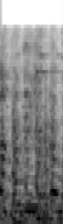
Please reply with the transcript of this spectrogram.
கலக்குது இந்த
